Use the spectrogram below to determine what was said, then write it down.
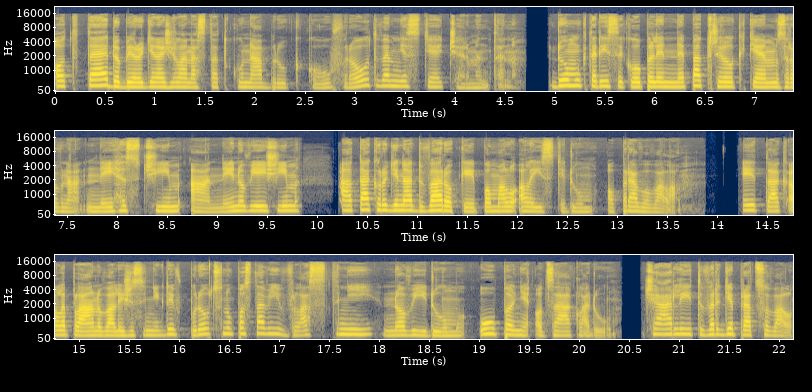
Od té doby rodina žila na statku na Brook Cove Road ve městě Germantown. Dům, který si koupili, nepatřil k těm zrovna nejhezčím a nejnovějším a tak rodina dva roky pomalu ale jistě dům opravovala. I tak ale plánovali, že si někdy v budoucnu postaví vlastní nový dům úplně od základů. Charlie tvrdě pracoval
